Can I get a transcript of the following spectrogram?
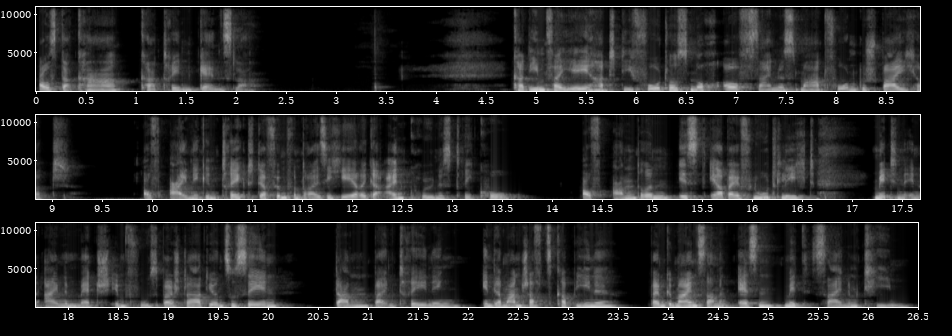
Aus Dakar, Katrin Gensler. Kadim Fayet hat die Fotos noch auf seinem Smartphone gespeichert. Auf einigen trägt der 35-Jährige ein grünes Trikot. Auf anderen ist er bei Flutlicht mitten in einem Match im Fußballstadion zu sehen, dann beim Training, in der Mannschaftskabine, beim gemeinsamen Essen mit seinem Team.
